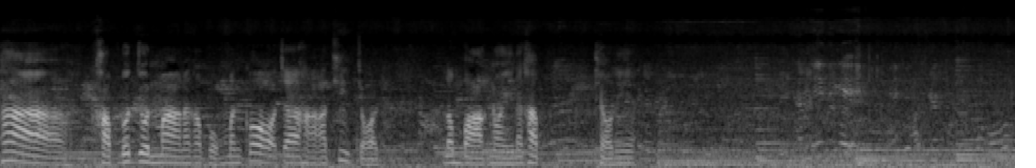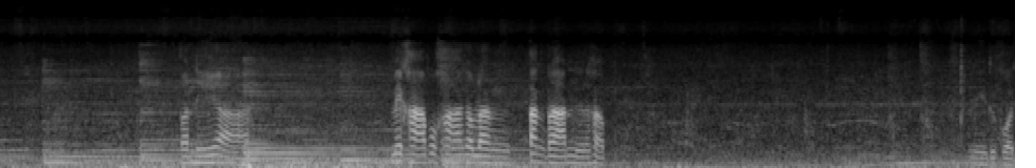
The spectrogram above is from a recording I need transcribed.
ถ้าขับรถยนต์มานะครับ ผมมันก็จะหาที่จอดลำบากหน่อยนะครับ แถวนี้ตอนนี้อ่าแม่ค้าพ่อค้ากำลังตั้งร้านอยู่นะครับ นี่ทุกคน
